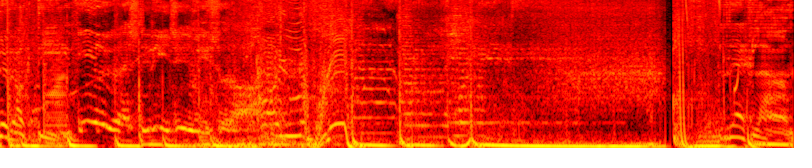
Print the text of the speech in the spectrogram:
Interaktív, élő esti DJ műsora. Reklám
